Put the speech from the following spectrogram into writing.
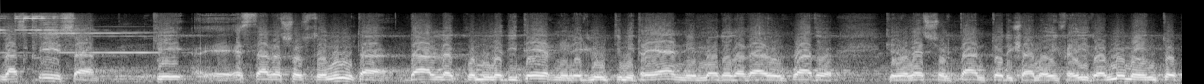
la spesa che eh, è stata sostenuta dal Comune di Terni negli ultimi tre anni in modo da dare un quadro che non è soltanto diciamo, riferito al momento,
